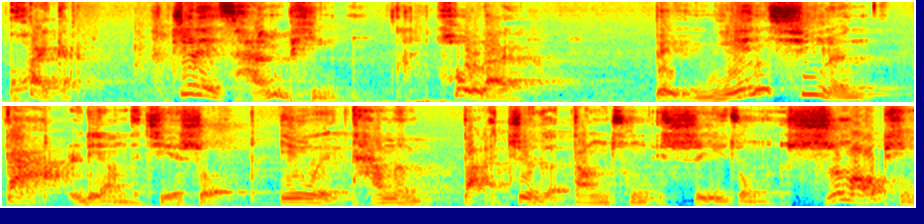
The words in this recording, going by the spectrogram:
快感。这类产品后来被年轻人大量的接受，因为他们把这个当成是一种时髦品，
